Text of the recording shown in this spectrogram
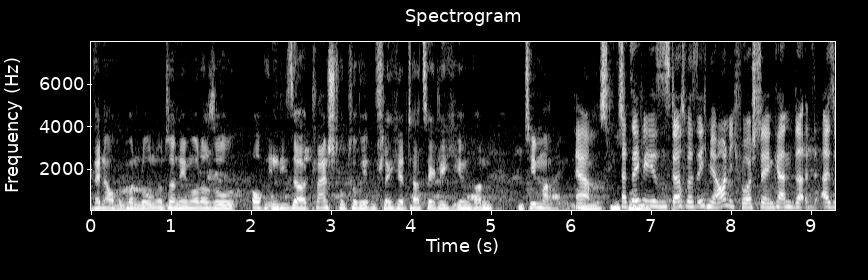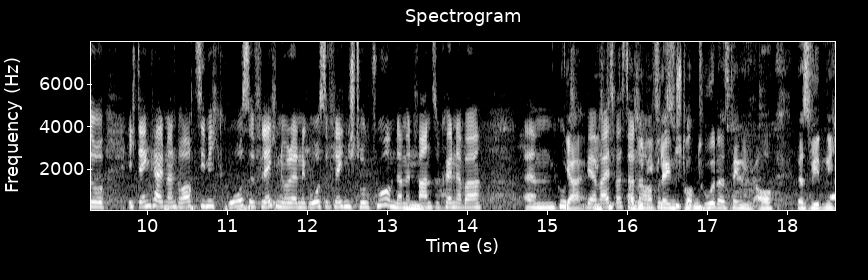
wenn auch über einen Lohnunternehmer oder so, auch in dieser kleinstrukturierten Fläche tatsächlich irgendwann ein Thema wird. Ja, muss man- tatsächlich ist es das, was ich mir auch nicht vorstellen kann. Da, also ich denke halt, man braucht ziemlich große Flächen oder eine große Flächenstruktur, um damit fahren zu können. Aber ähm, gut, wer ich- weiß, was da also noch die auf zukommt. Flächenstruktur, das denke ich auch, das wird nicht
